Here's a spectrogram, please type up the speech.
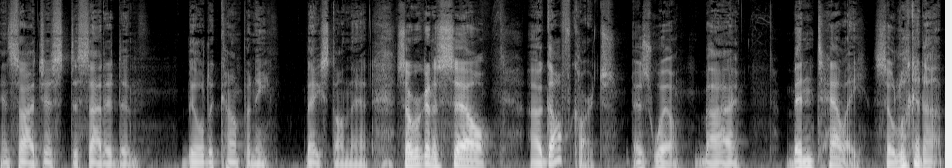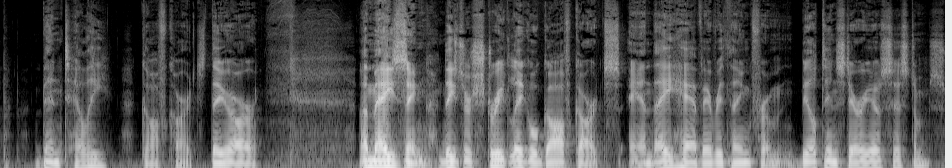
And so I just decided to build a company based on that. So we're going to sell uh, golf carts as well by Bintelli. So look it up. Bintelli golf carts. They are amazing. These are street legal golf carts, and they have everything from built in stereo systems,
